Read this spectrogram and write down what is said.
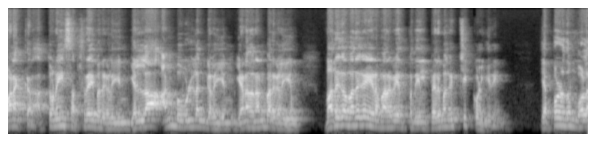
வணக்கம். அத்துணை சப்ஸ்கிரைபர்களையும் எல்லா அன்பு உள்ளங்களையும் எனது நண்பர்களையும் வருக வருக என வரவேற்பதில் பெருமகிழ்ச்சி கொள்கிறேன். எப்பொழுதும் போல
